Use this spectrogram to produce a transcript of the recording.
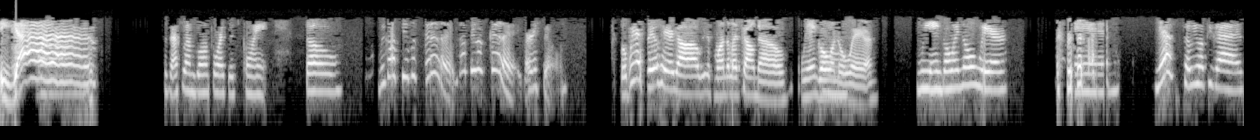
Yes. because that's what I'm going for at this point. So we're gonna see what's good. We're gonna see what's good very soon. But we are still here, y'all. We just wanted to let y'all know we ain't going Yeah. nowhere. We ain't going nowhere, and yes, so we hope you guys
